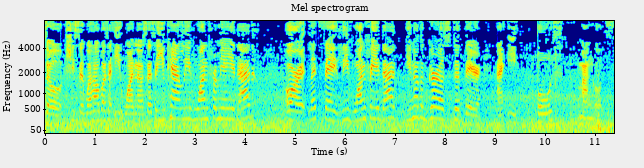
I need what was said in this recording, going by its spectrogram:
So she said, Well, how about I eat one now? So I said, You can't leave one for me and your dad? Or let's say, leave one for your dad. You know, the girl stood there and eat both mangoes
